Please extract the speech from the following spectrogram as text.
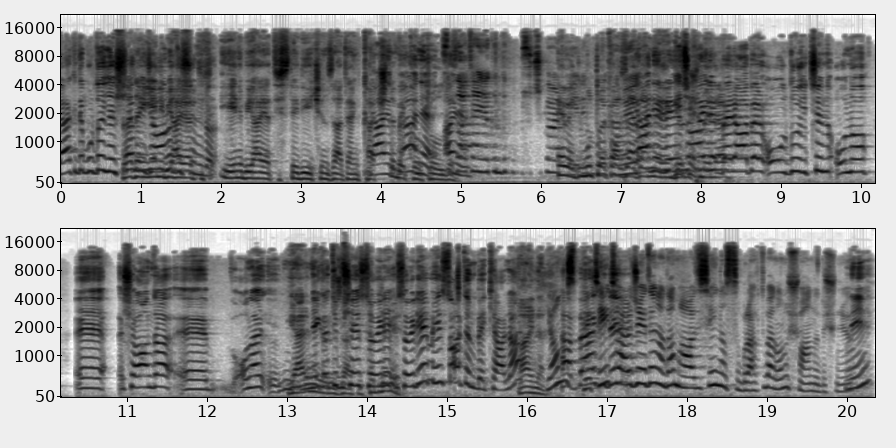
Belki de burada Zaten yaşayamayacağını yeni bir hayat düşündü. yeni bir hayat istediği için zaten kaçtı Yani ve ben- kurtuldu. aynen. Zaten yakında kokusu çıkar. Evet, diyelim. mutlaka zaten Yani e, Reza ile beraber olduğu için onu e, şu anda e, ona e, Yermiyoruz negatif bir şey tabii, söyle, tabii. söyleyemeyiz zaten bekarlar. Aynen. Yalnız Ha, belki peteği de- tercih eden adam hadiseyi nasıl bıraktı ben onu şu anda düşünüyorum. Neyi?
